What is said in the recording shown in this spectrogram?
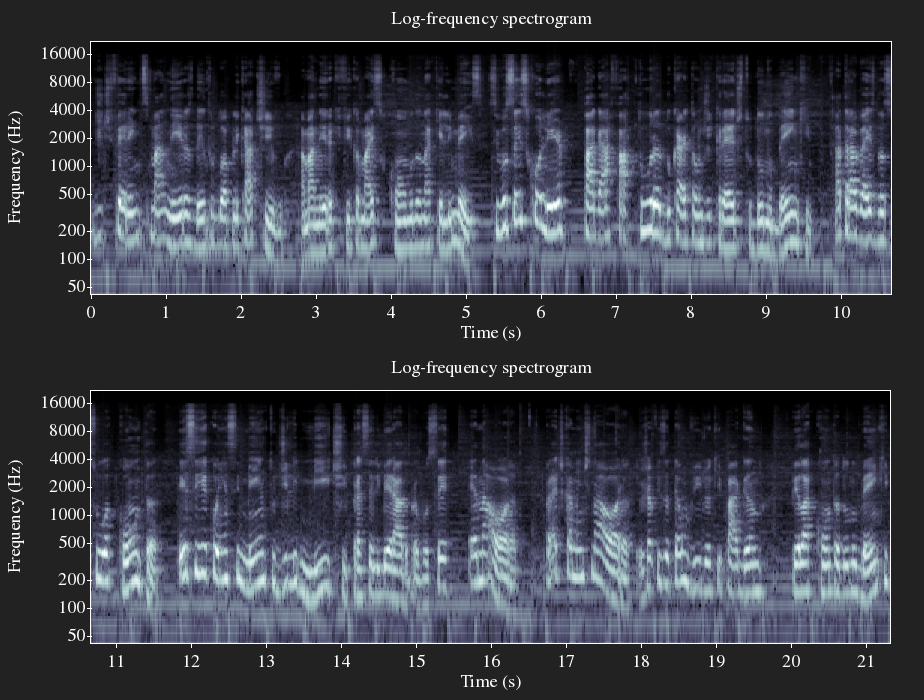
de diferentes maneiras dentro do aplicativo, a maneira que fica mais cômoda naquele mês. Se você escolher pagar a fatura do cartão de crédito do Nubank através da sua conta, esse reconhecimento de limite para ser liberado para você é na hora praticamente na hora. Eu já fiz até um vídeo aqui pagando pela conta do Nubank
